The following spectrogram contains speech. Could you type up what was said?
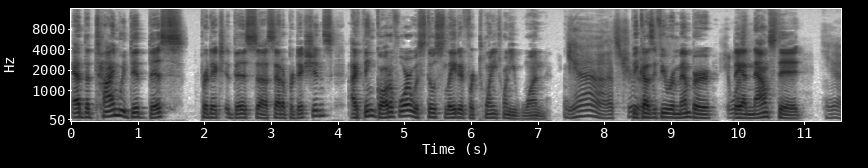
At the time we did this prediction, this uh, set of predictions, I think God of War was still slated for 2021 Yeah, that's true. because if you remember, It they announced it yeah,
